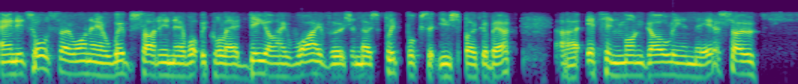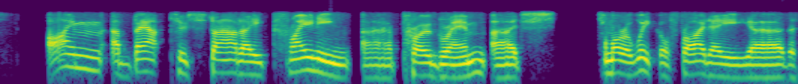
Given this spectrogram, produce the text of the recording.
And it's also on our website in our what we call our DIY version, those flip books that you spoke about. Uh, it's in Mongolian there. So I'm about to start a training uh, program. Uh, it's tomorrow week or Friday, uh, the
